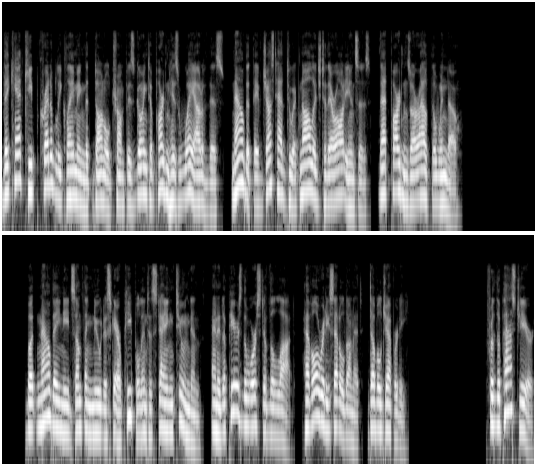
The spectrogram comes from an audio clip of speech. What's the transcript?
they can't keep credibly claiming that Donald Trump is going to pardon his way out of this now that they've just had to acknowledge to their audiences that pardons are out the window. But now they need something new to scare people into staying tuned in, and it appears the worst of the lot have already settled on it, Double Jeopardy. For the past year,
